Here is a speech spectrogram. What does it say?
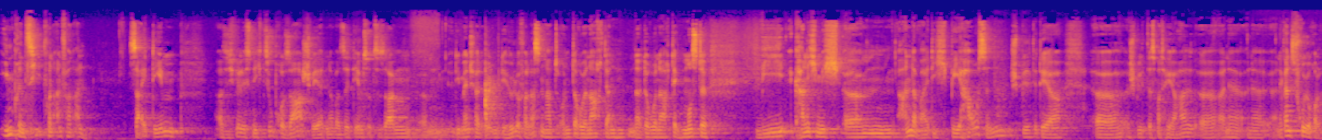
im Prinzip von Anfang an. Seitdem also ich will jetzt nicht zu prosaisch werden, aber seitdem sozusagen ähm, die Menschheit irgendwie die Höhle verlassen hat und darüber nachdenken, darüber nachdenken musste, wie kann ich mich ähm, anderweitig behausen, spielte, der, äh, spielte das Material äh, eine, eine, eine ganz frühe Rolle.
